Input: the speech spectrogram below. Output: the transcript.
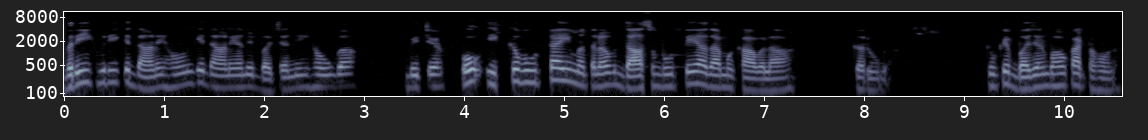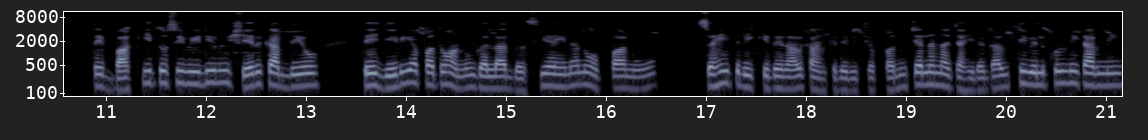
ਬਰੀਕ ਬਰੀਕ ਦਾਣੇ ਹੋਣਗੇ, ਦਾਣਿਆਂ ਦੇ ਵਜਨ ਨਹੀਂ ਹੋਊਗਾ, ਵਿੱਚ ਉਹ ਇੱਕ ਬੂਟਾ ਹੀ ਮਤਲਬ 10 ਬੂਟਿਆਂ ਦਾ ਮੁਕਾਬਲਾ ਕਰੂਗਾ, ਕਿਉਂਕਿ ਵਜਨ ਬਹੁਤ ਘੱਟ ਹੋਣ। ਤੇ ਬਾਕੀ ਤੁਸੀਂ ਵੀਡੀਓ ਨੂੰ ਸ਼ੇਅਰ ਕਰ ਦਿਓ ਤੇ ਜਿਹੜੀ ਆਪਾਂ ਤੁਹਾਨੂੰ ਗੱਲਾਂ ਦੱਸੀਆਂ ਇਹਨਾਂ ਨੂੰ ਆਪਾਂ ਨੂੰ ਸਹੀ ਤਰੀਕੇ ਦੇ ਨਾਲ ਕਣਕ ਦੇ ਵਿੱਚ ਆਪਾਂ ਨੂੰ ਚੱਲਣਾ ਚਾਹੀਦਾ, ਗਲਤੀ ਬਿਲਕੁਲ ਨਹੀਂ ਕਰਨੀ,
